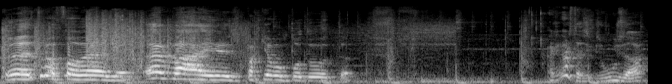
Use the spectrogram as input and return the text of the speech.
È troppo bello! E vai! Spacchiamo un po' tutto! Ma che carta si usa?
